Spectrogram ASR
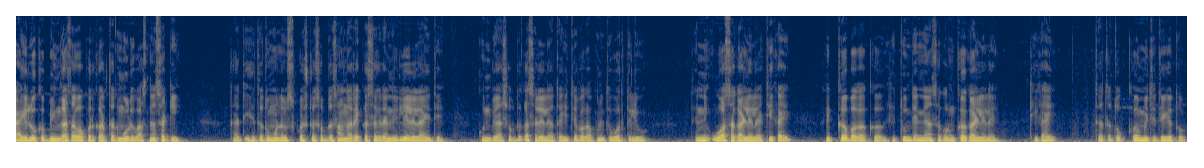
काही लोक भिंगाचा वापर करतात मोडी वाचण्यासाठी. तर हे तर तुम्हाला मी स्पष्ट शब्द सांगणार आहे कसं त्यांनी लिहिलेलं आहे ते कुणबी हा शब्द कसा लिहिला? आहे आता इथे बघा आपण इथं वरती लिहू. त्यांनी उ असा काढलेला आहे ठीक आहे? आणि क बघा क. इथून त्यांनी असं करून क काढलेला आहे ठीक आहे? तर आता तो क मी तिथे घेतो.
